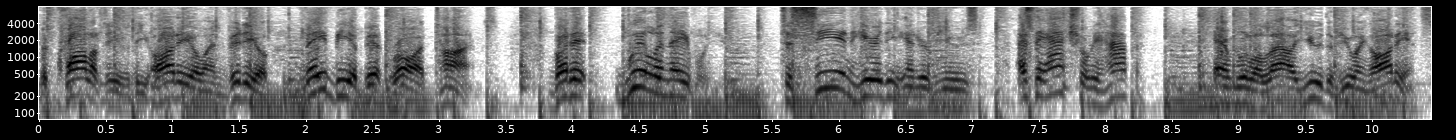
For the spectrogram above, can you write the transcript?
The quality of the audio and video may be a bit raw at times, but it will enable you to see and hear the interviews as they actually happen, and will allow you, the viewing audience,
